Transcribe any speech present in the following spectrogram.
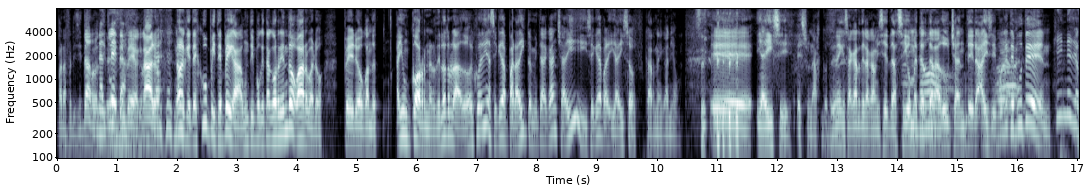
para felicitarlo. Un el tipo que te pega, claro. No, el que te escupe y te pega, un tipo que está corriendo, bárbaro. Pero cuando hay un córner del otro lado, el juez de línea se queda paradito en mitad de cancha ahí y se queda parado. Y ahí sos carne de cañón. Eh, y ahí sí, es un asco. Te tenés que sacarte la camiseta así o meterte a la ducha entera. Ahí sí, porque te puteen. Qué Te innecesario.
